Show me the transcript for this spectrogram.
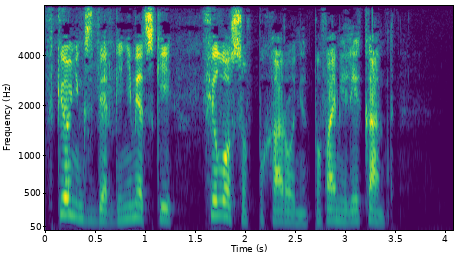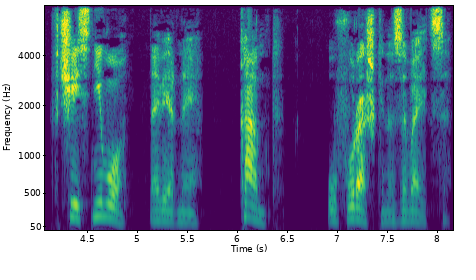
в Кёнигсберге немецкий философ похоронен по фамилии Кант. В честь него, наверное, Кант у фуражки называется.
